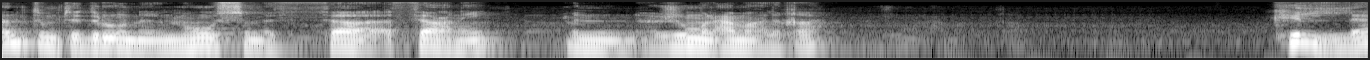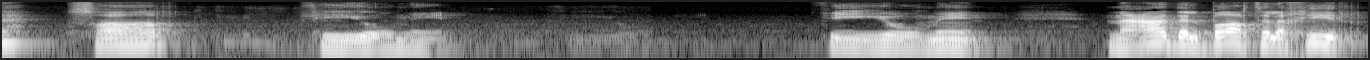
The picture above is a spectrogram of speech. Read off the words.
أنتم تدرون الموسم الثاني من هجوم العمالقة؟ كله صار في يومين. في يومين. ما عدا ال part الأخير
